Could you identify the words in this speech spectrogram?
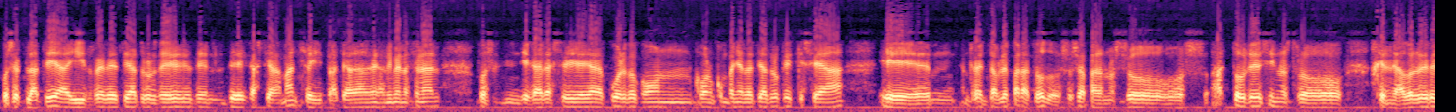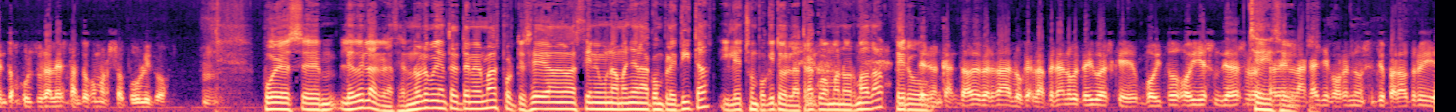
pues el Platea y Red de Teatros de, Castilla-La Mancha y Platea a nivel nacional, pues llegar a ese acuerdo con, con compañías de teatro que, que sea eh, rentable para todos, o sea, para nuestros actores y nuestros generadores de eventos culturales, tanto como nuestro público. Mm. Pues eh, le doy las gracias. No le voy a entretener más porque sé además tiene una mañana completita y le echo un poquito el atraco a mano armada, pero... Pero encantado, de verdad. Lo que, la pena lo que te digo es que voy hoy es un día de esos estar en la calle corriendo de un sitio para otro y,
